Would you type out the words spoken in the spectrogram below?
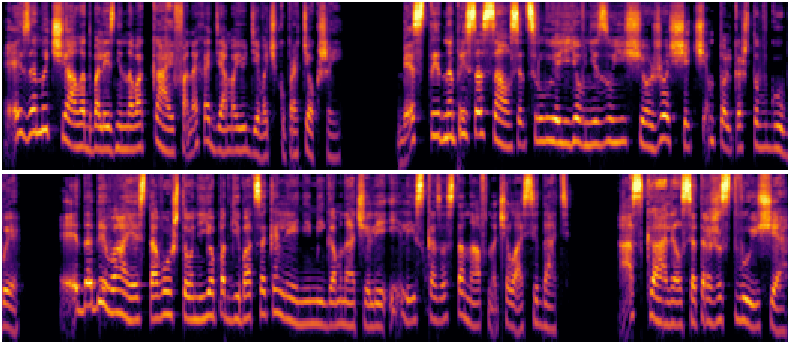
и замычал от болезненного кайфа, находя мою девочку протекшей. Бесстыдно присосался, целуя ее внизу еще жестче, чем только что в губы. И добиваясь того, что у нее подгибаться колени мигом начали, и Лиска, застонав, начала седать. Оскалился торжествующе,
